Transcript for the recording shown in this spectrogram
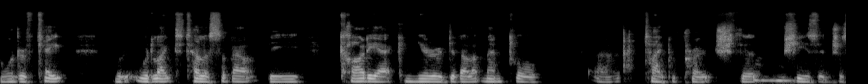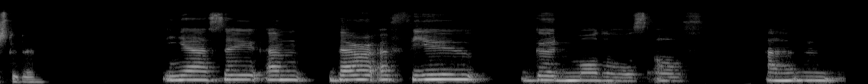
I wonder if Kate would, would like to tell us about the cardiac neurodevelopmental uh, type approach that mm-hmm. she's interested in. Yeah, so um, there are a few good models of um,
